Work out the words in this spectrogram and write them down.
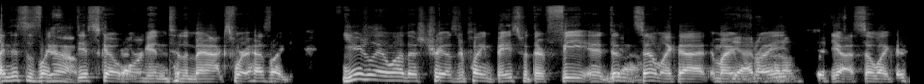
and this is like Yeah. disco Right. organ to the max, where it has like. Usually, in a lot of those trios, they're playing bass with their feet, and it doesn't Yeah. sound like that. Am I Yeah, I don't- I right? don't- yeah, so like, there's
